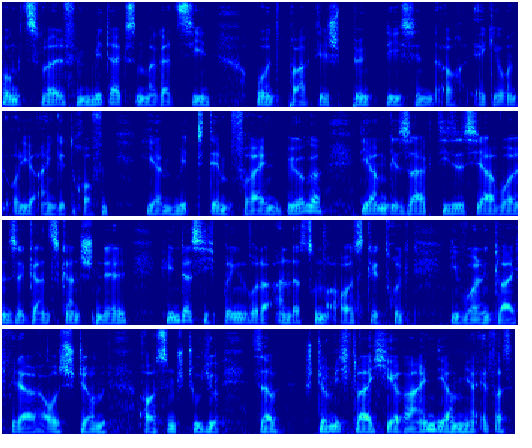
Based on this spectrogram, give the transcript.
Punkt 12 im Mittagsmagazin und praktisch pünktlich sind auch Ecke und Olli eingetroffen, hier mit dem Freien Bürger. Die haben gesagt, dieses Jahr wollen sie ganz, ganz schnell hinter sich bringen oder andersrum ausgedrückt, die wollen gleich wieder rausstürmen aus dem Studio. Deshalb stürme ich gleich hier rein. Die haben ja etwas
